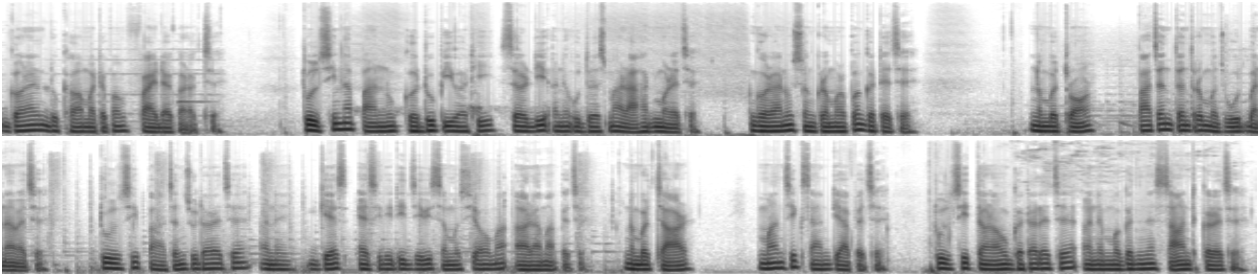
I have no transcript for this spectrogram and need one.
ગળાના દુખાવા માટે પણ ફાયદાકારક છે. તુલસીના પાનનું કઢું પીવાથી શરદી અને ઉધરસમાં રાહત મળે છે. ગળાનું સંક્રમણ પણ ઘટે છે. નંબર ત્રણ, પાચન તંત્ર મજબૂત બનાવે છે. તુલસી પાચન સુધારે છે અને ગેસ એસિડિટી જેવી સમસ્યાઓમાં આરામ આપે છે. નંબર ચાર, માનસિક શાંતિ આપે છે. તુલસી તણાવ ઘટાડે છે અને મગજને શાંત કરે છે.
